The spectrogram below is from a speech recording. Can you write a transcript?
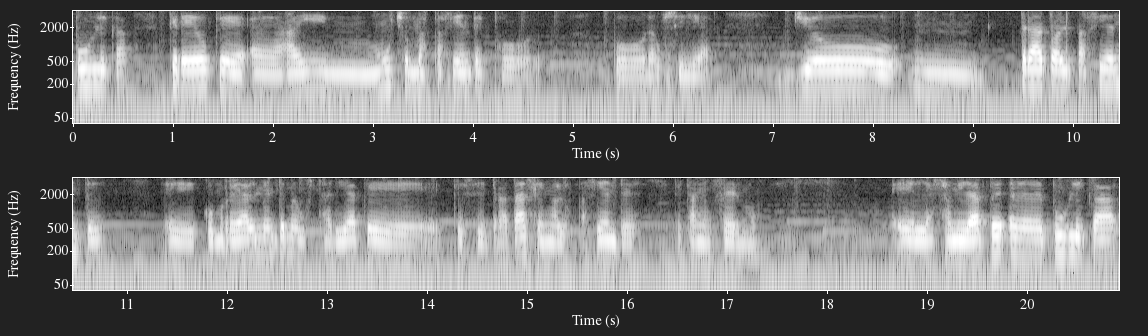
pública, creo que eh, hay muchos más pacientes por, por auxiliar. Yo mm, trato al paciente eh, como realmente me gustaría que, se tratasen a los pacientes que están enfermos. En la sanidad eh, pública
